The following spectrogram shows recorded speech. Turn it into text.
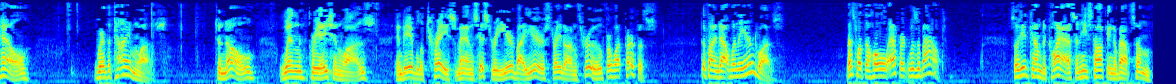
tell where the time was, to know when creation was, and be able to trace man's history year by year straight on through for what purpose? To find out when the end was. That's what the whole effort was about. So he'd come to class and he's talking about some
